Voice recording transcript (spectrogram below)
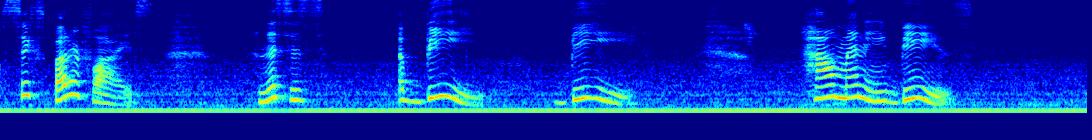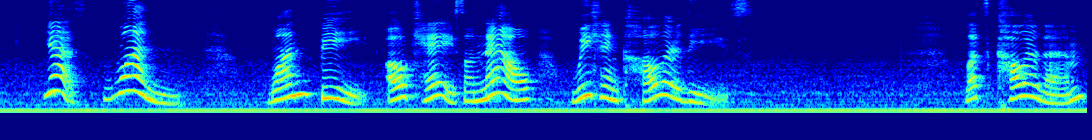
Six butterflies. And this is a bee. Bee. How many bees? Yes, one. One bee. Okay, so now we can color these. Let's color them.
